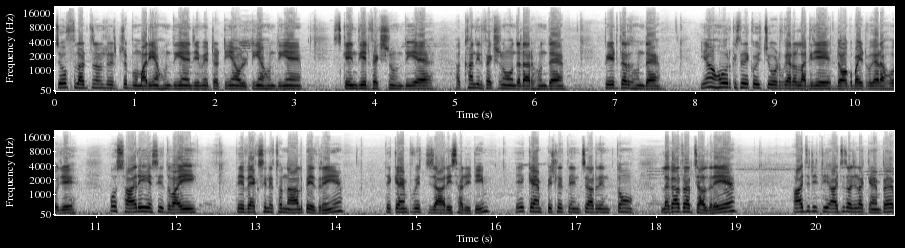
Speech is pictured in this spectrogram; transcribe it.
ਜੋ ਫਲੱਡ ਨਾਲ ਰਿਲੇਟਡ ਬਿਮਾਰੀਆਂ ਹੁੰਦੀਆਂ ਜਿਵੇਂ ਟੱਟੀਆਂ, ਉਲਟੀਆਂ ਹੁੰਦੀਆਂ ਸਕਿਨ ਦੀ ਇਨਫੈਕਸ਼ਨ ਹੁੰਦੀ ਹੈ, ਅੱਖਾਂ ਦੀ ਇਨਫੈਕਸ਼ਨ ਹੋਣ ਦਾ ਡਰ ਹੁੰਦਾ ਹੈ, ਪੇਟ ਦਰਦ ਹੁੰਦਾ ਹੈ ਜਾਂ ਹੋਰ ਕਿਸੇ ਦੇ ਕੋਈ ਚੋਟ ਵਗੈਰਾ ਲੱਗ ਜੇ ਡੌਗ ਬਾਈਟ ਵਗੈਰਾ ਹੋ ਜੇ ਉਹ ਸਾਰੀ ਅਸੀਂ ਦਵਾਈ ਤੇ ਵੈਕਸੀਨ ਇੱਥੋਂ ਨਾਲ ਭੇਜ ਰਹੇ ਹਾਂ ਤੇ ਕੈਂਪ ਵਿੱਚ ਜਾ ਰਹੀ ਸਾਡੀ ਟੀਮ ਇਹ ਕੈਂਪ ਪਿਛਲੇ 3-4 ਦਿਨ ਤੋਂ ਲਗਾਤਾਰ ਚੱਲ ਰਹੇ ਹੈ। ਅੱਜ ਦੀ ਅੱਜ ਦਾ ਜਿਹੜਾ ਕੈਂਪ ਹੈ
